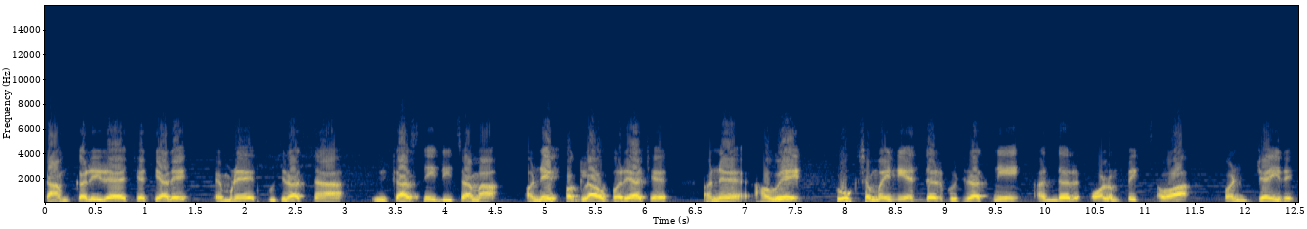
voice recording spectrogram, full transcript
કામ કરી રહ્યા છે. ત્યારે એમણે ગુજરાતના વિકાસની દિશામાં અનેક પગલાઓ ભર્યા છે અને હવે ટૂંક સમયની અંદર ગુજરાતની અંદર ઓલિમ્પિક થવા પણ જઈ રહી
